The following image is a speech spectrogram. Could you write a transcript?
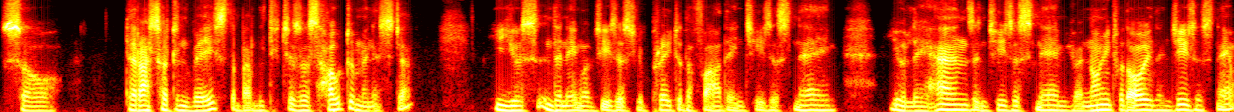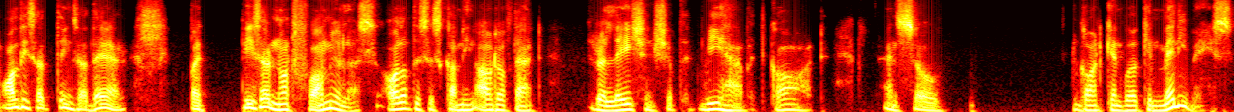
So there are certain ways the Bible teaches us how to minister. You use in the name of Jesus, you pray to the Father in Jesus' name, you lay hands in Jesus' name, you anoint with oil in Jesus' name. All these are, things are there, but these are not formulas. All of this is coming out of that relationship that we have with God. And so God can work in many ways.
